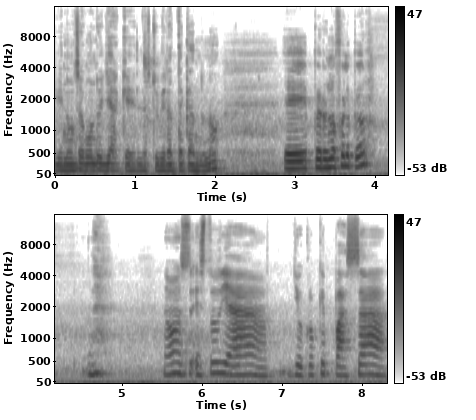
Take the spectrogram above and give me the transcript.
y en un segundo ya que le estuviera atacando, ¿no? Eh, pero no fue lo peor. No, es- esto ya yo creo que pasa,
